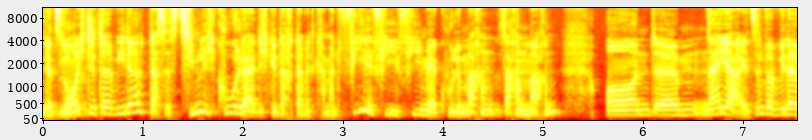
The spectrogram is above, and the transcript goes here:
Jetzt leuchtet er wieder. Das ist ziemlich cool. Da hätte ich gedacht, damit kann man viel, viel, viel mehr coole machen, Sachen machen. Und ähm, naja, jetzt sind wir wieder.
